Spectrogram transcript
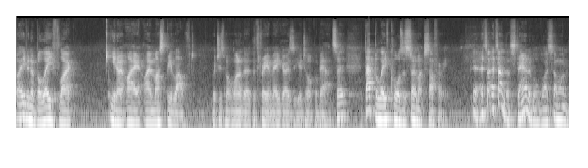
even a belief like, you know, I, I must be loved, which is one of the, the three amigos that you talk about. So that belief causes so much suffering. Yeah, it's it's understandable why someone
